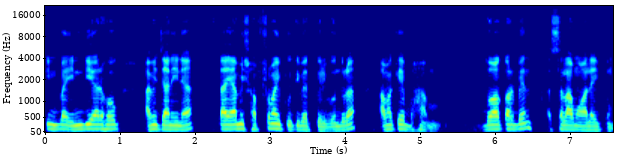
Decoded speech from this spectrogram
কিংবা ইন্ডিয়ার হোক আমি জানি না। তাই আমি সবসময় প্রতিবাদ করি বন্ধুরা। আমাকে দোয়া করবেন। আসসালামু আলাইকুম।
